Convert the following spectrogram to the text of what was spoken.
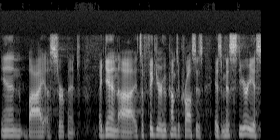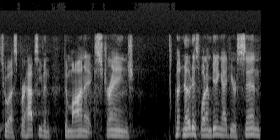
in by a serpent. Again, uh, it's a figure who comes across as, as mysterious to us, perhaps even demonic, strange. But notice what I'm getting at here sin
